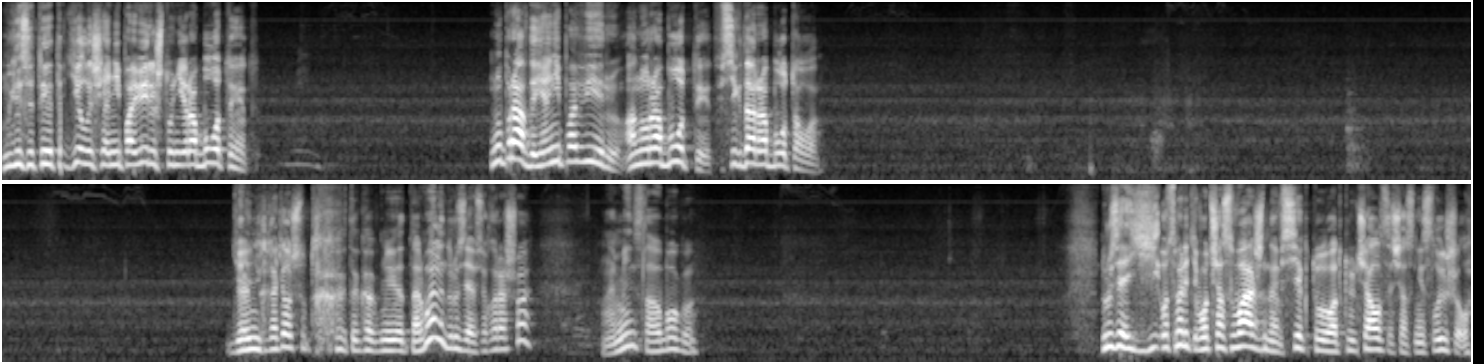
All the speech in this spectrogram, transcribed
Ну если ты это делаешь, я не поверю, что не работает. Ну правда, я не поверю. Оно работает, всегда работало. Я не хотел, чтобы как-то как мне это нормально, друзья, все хорошо. Аминь, слава Богу. Друзья, вот смотрите, вот сейчас важно, все, кто отключался, сейчас не слышал,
